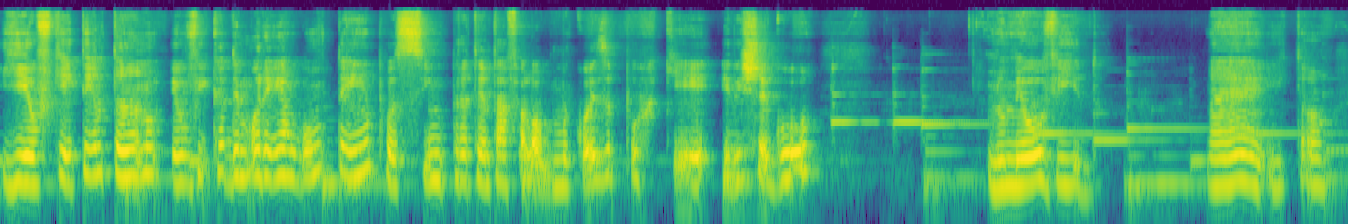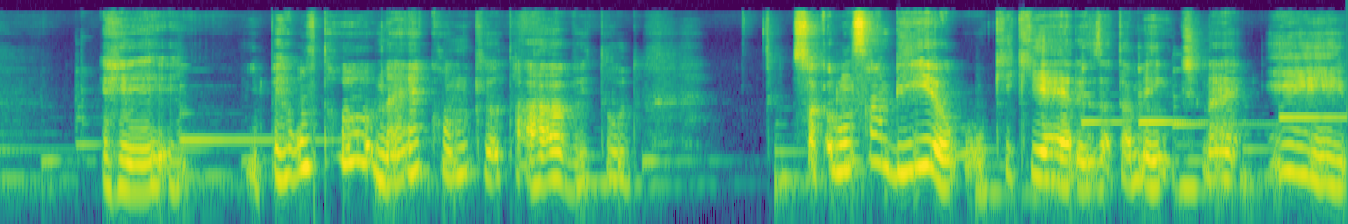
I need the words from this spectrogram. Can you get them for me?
e eu fiquei tentando, eu vi que eu demorei algum tempo assim para tentar falar alguma coisa porque ele chegou no meu ouvido, né? Então, é, e perguntou, né, como que eu tava e tudo. Só que eu não sabia o que que era exatamente, né? E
